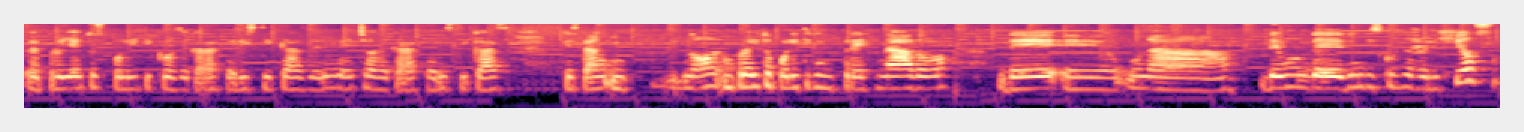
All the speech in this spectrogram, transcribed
eh, proyectos políticos de características de derecho, de características que están, ¿no? un proyecto político impregnado de, eh, una, de, un, de, de un discurso religioso.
